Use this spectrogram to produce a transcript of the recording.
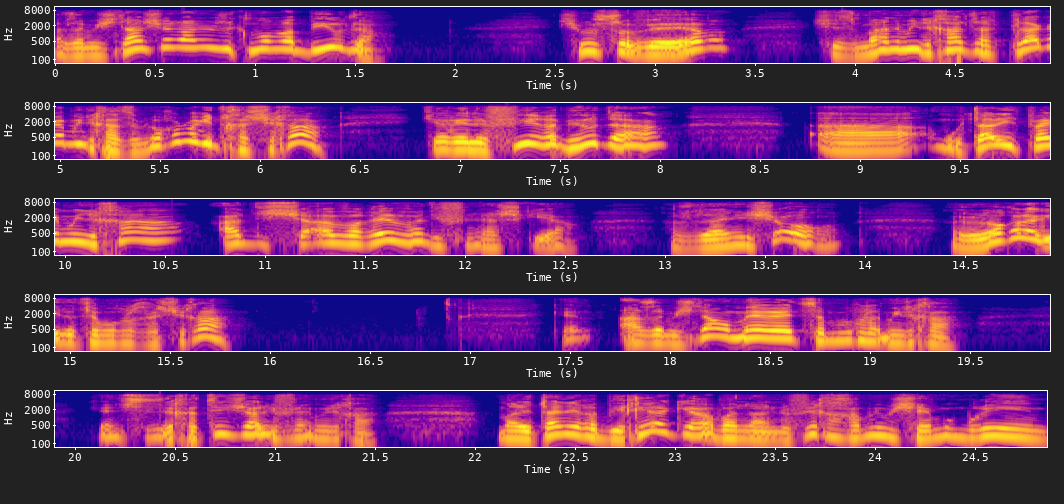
אז המשנה שלנו זה כמו רבי יהודה, שהוא סובר שזמן מנחה זה פלג המנחה, אז הם לא יכולים להגיד חשיכה, כי הרי לפי רבי יהודה, מותר להתפעל מנחה עד שעה ורבע לפני השקיעה, אז עדיין יש אור, אז הוא לא יכול להגיד עד סמוך לחשיכה. כן? אז המשנה אומרת סמוך למנחה, כן? שזה חצי שעה לפני המנחה. מעליתני רבי חייא כרבנן, לפי חכמים שהם אומרים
